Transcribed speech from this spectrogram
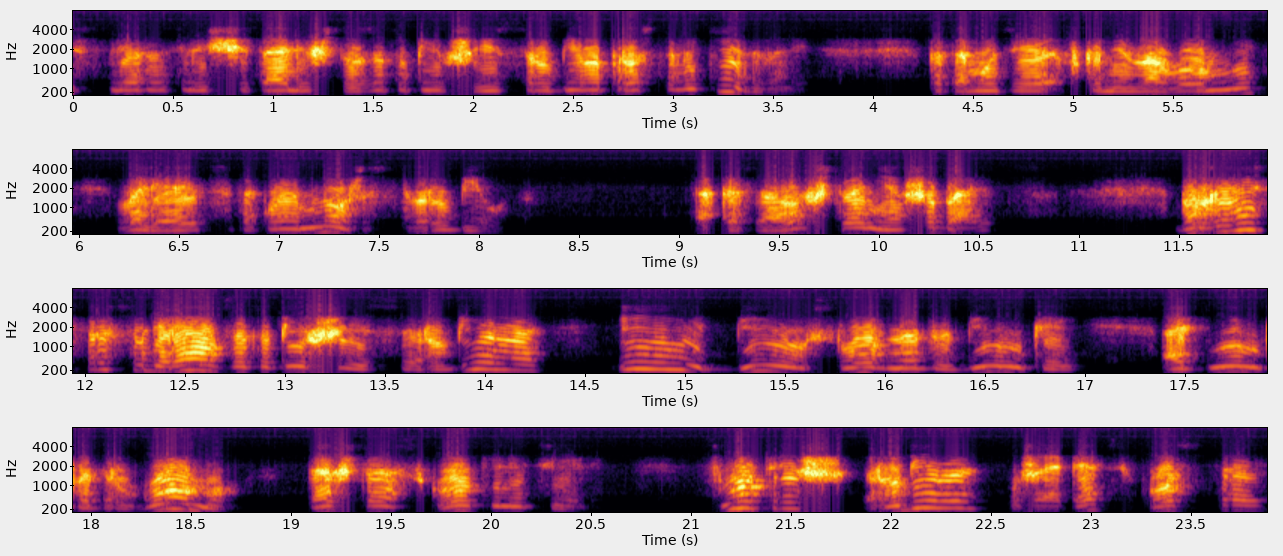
исследователи считали, что затупившиеся рубила просто выкидывали, потому где в каменоломне валяется такое множество рубил. Оказалось, что они ошибаются. Бургомистр собирал затупившиеся рубила и бил, словно дубинкой, одним по другому, так что осколки летели. Смотришь, рубила уже опять острые,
